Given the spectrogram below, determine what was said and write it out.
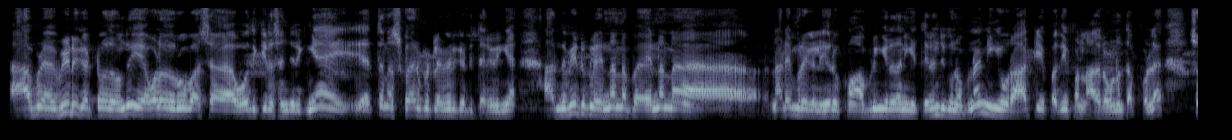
அப்படி வீடு கட்டுவது வந்து எவ்வளவு ரூபாய் ச ஒதுக்கீடு செஞ்சுருக்கீங்க? எத்தனை ஸ்கொயர் ஃபீட்டில் வீடு கட்டி தருவீங்க? அந்த வீட்டுக்குள்ளே என்னென்ன இப்போ என்னென்ன நடைமுறைகள் இருக்கும் அப்படிங்கிறத நீங்கள் தெரிஞ்சுக்கணும் அப்படின்னா நீங்கள் ஒரு ஆர்டியை பதிவு பண்ணலாம். அதில் ஒன்றும் தப்பு இல்லை. ஸோ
